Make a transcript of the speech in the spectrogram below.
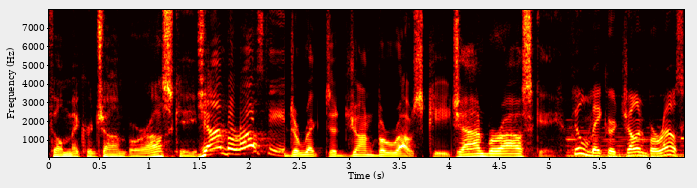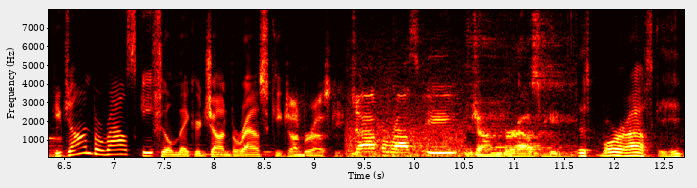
filmmaker John Borowski. John Borowski. Director John Borowski. John Borowski. Filmmaker John Borowski. John Borowski. Filmmaker John Borowski. John Borowski. John Borowski. John Borowski. This Borowski, he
